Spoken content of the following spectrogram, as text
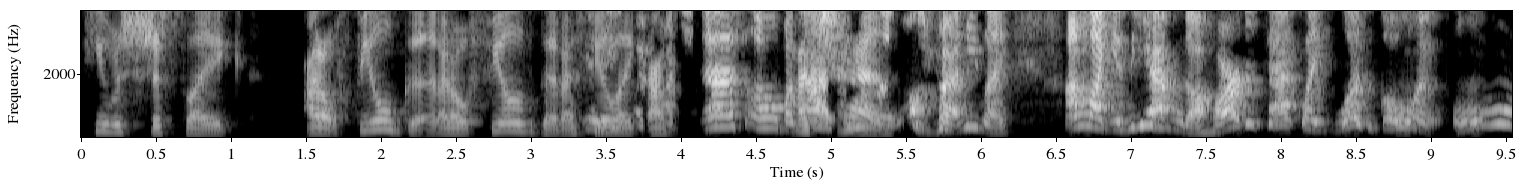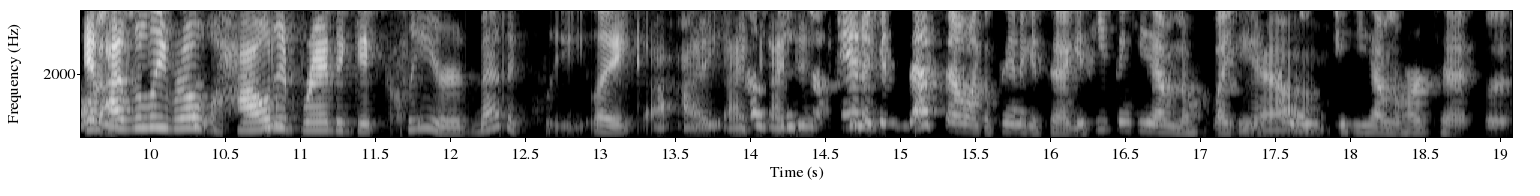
he was just like, I don't feel good. I don't feel good. I feel like, like, I'm chest. Oh my, my god! Chest. Like, oh my, he like, I'm like, is he having a heart attack? Like, what's going on? And I literally wrote, how did Brandon get cleared medically? Like, I, I, I, I did. Panic. That sound like a panic attack. If he think he having a like, yeah, think he having a heart attack, but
